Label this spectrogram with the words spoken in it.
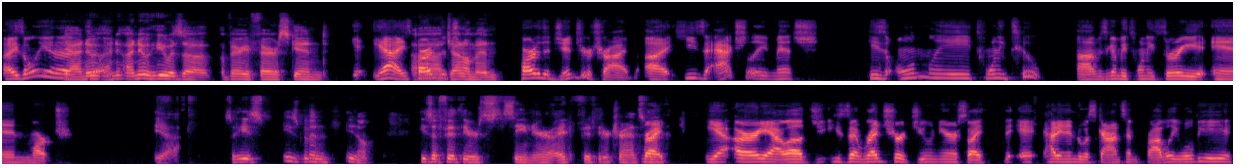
uh, he's only a. Yeah, I knew. I knew, I knew he was a, a very fair skinned. Yeah, he's part uh, of the gentleman. Part of the ginger tribe. Uh, he's actually Mitch. He's only 22. Um, he's gonna be 23 in March. Yeah, so he's he's been you know he's a fifth year senior, right? Fifth year transfer, right? Yeah, or yeah, well, he's a redshirt junior, so I it, heading into Wisconsin probably will be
